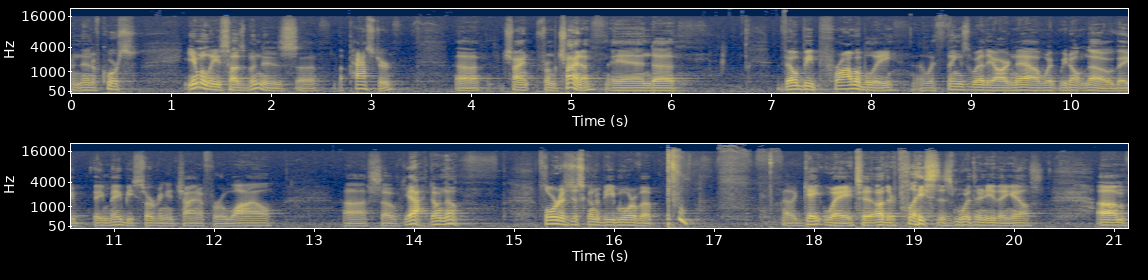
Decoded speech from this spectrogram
And then, of course, Emily's husband is uh, a pastor uh, China, from China, and uh, they'll be probably, uh, with things where they are now, we, we, don't know, they, they may be serving in China for a while. Uh, so, yeah, don't know. Florida's just going to be more of a, a, gateway to other places more than anything else. Um,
